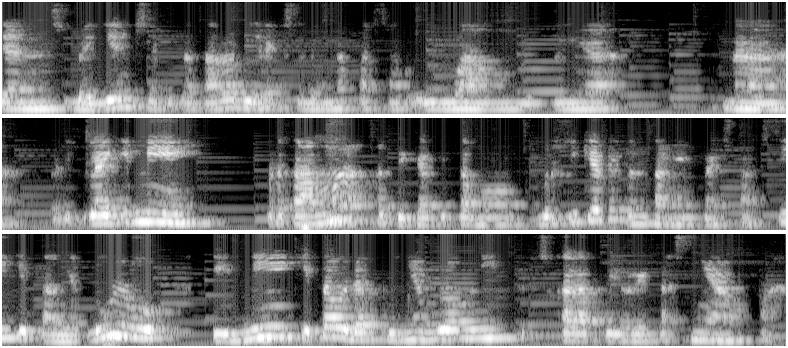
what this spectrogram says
dan sebagian bisa kita taruh di reksadana pasar uang gitu ya. Nah balik lagi nih Pertama, ketika kita mau berpikir tentang investasi, kita lihat dulu, ini kita udah punya belum nih skala prioritasnya apa.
